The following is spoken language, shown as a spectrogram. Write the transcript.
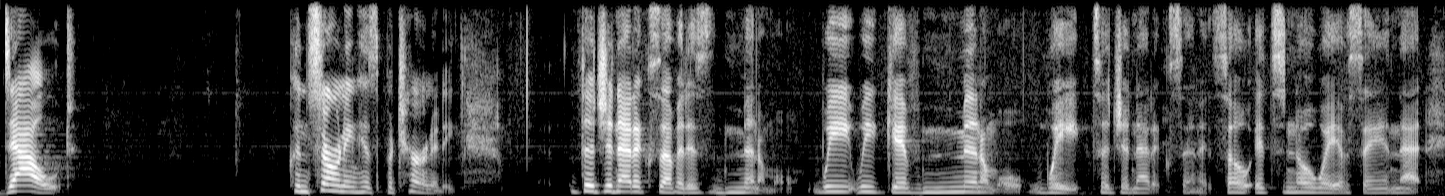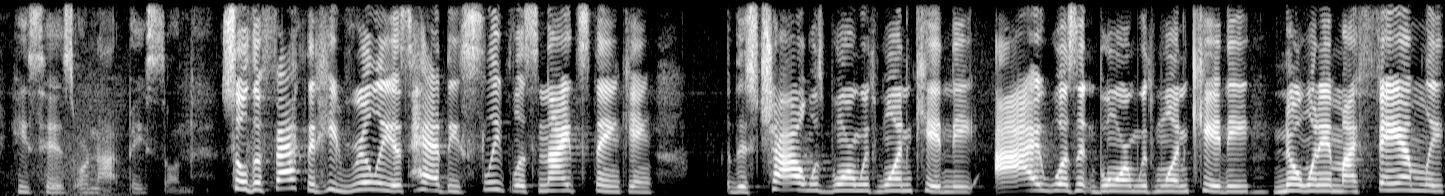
doubt concerning his paternity? The genetics of it is minimal. We, we give minimal weight to genetics in it. So it's no way of saying that he's his or not based on that. So the fact that he really has had these sleepless nights thinking, this child was born with one kidney, I wasn't born with one kidney, no one in my family,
